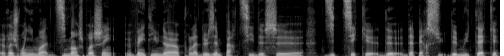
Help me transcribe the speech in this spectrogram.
Rejoignez-moi dimanche prochain, 21h, pour la deuxième partie de ce diptyque d'aperçu de, de Mutech.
